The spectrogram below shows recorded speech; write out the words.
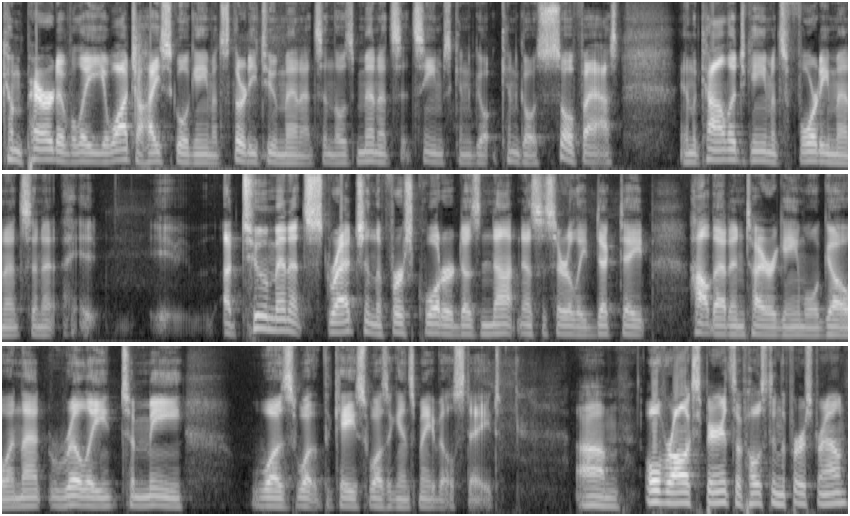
comparatively, you watch a high school game, it's 32 minutes, and those minutes it seems can go can go so fast. In the college game, it's 40 minutes, and it, it, it a two minute stretch in the first quarter does not necessarily dictate how that entire game will go. And that really, to me, was what the case was against Mayville State. Um, overall experience of hosting the first round?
